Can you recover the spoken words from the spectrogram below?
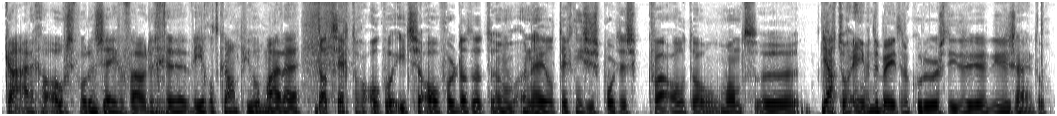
karige oogst voor een zevenvoudig eh, wereldkampioen. Maar Dat zegt toch ook wel iets over dat het een, een heel technische sport is qua auto? Want het is toch een van de betere coureurs die er, die er zijn, toch?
